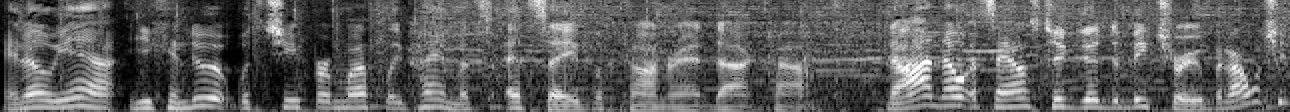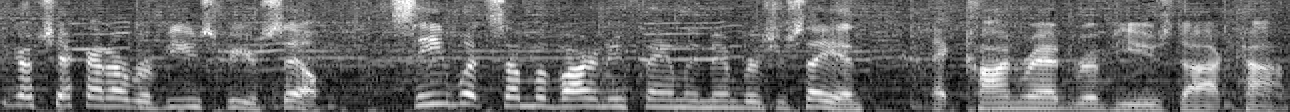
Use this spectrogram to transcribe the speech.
And oh, yeah, you can do it with cheaper monthly payments at SaveWithConrad.com. Now, I know it sounds too good to be true, but I want you to go check out our reviews for yourself. See what some of our new family members are saying at ConradReviews.com.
